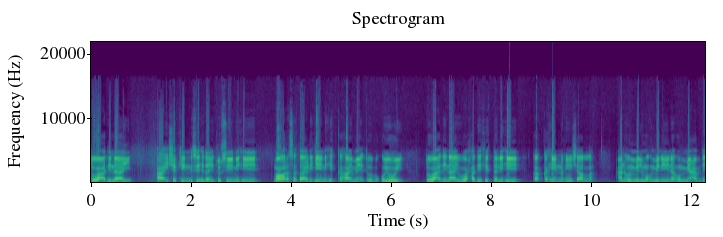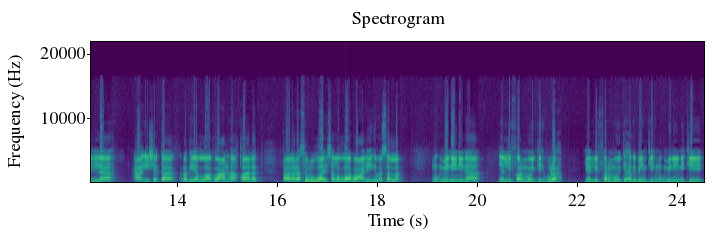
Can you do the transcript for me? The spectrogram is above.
توعدناي عائشة كنسه داي تسينه ما ورث تارجينه كهاي معتو بكيوي توعدناي وحديث التله ككهن إن شاء الله. عن أم المؤمنين أم عبد الله عائشة رضي الله عنها قالت قال رسول الله صلى الله عليه وسلم مؤمنيننا يلي فرمويته بله يلي فرمويت هجبينكيه مؤمنينكي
